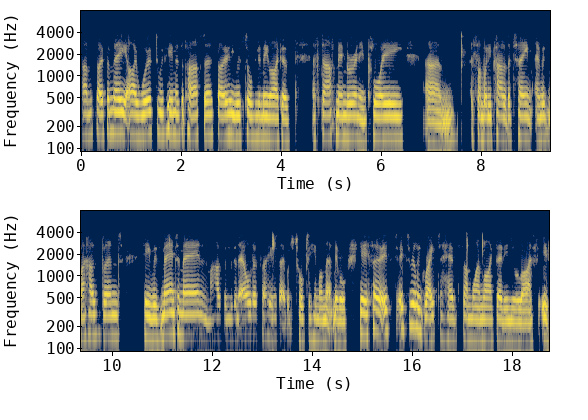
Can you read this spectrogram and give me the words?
Um, so for me, I worked with him as a pastor, so he was talking to me like a, a staff member, an employee, um, somebody part of the team, and with my husband, he was man to man, and my husband was an elder, so he was able to talk to him on that level. Yeah, so it's it's really great to have someone like that in your life. If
